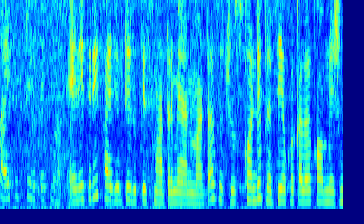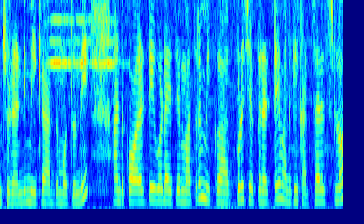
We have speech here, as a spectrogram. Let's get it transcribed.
five fifty rupees మాత్రమే. అనమాట సో చూసుకోండి ప్రతి ఒక్క కలర్ కాంబినేషన్ చూడండి మీకే అర్థమవుతుంది. అండ్ క్వాలిటీ కూడా అయితే మాత్రం మీకు అప్పుడు చెప్పినట్టే మనకి కట్ సారీస్లో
